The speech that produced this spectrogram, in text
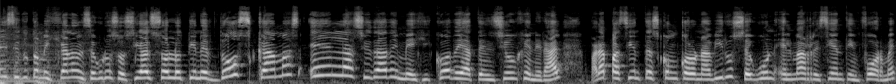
El Instituto Mexicano del Seguro Social solo tiene dos camas en la Ciudad de México de atención general para pacientes con coronavirus. Según el más reciente informe,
